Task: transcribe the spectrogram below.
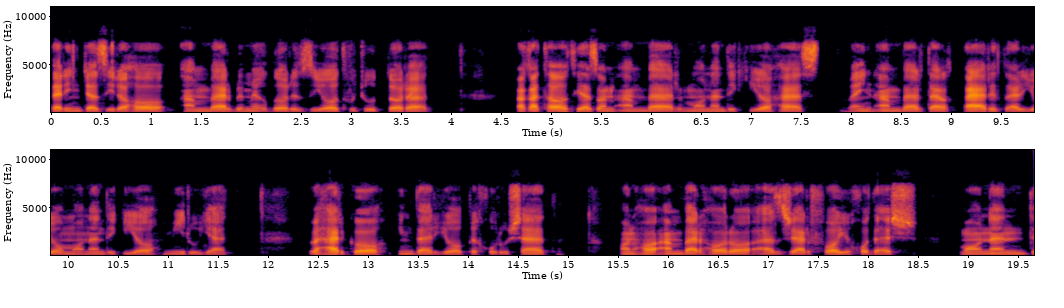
در این ها عنبر به مقدار زیاد وجود دارد. و قطعاتی از آن عنبر مانند گیاه است و این عنبر در قعر دریا مانند گیاه می‌روید و هرگاه این دریا بخروشد آنها عنبرها را از ژرفای خودش مانند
